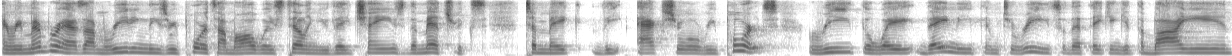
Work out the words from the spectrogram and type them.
And remember, as I'm reading these reports, I'm always telling you they change the metrics to make the actual reports read the way they need them to read so that they can get the buy in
